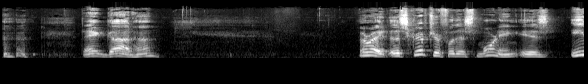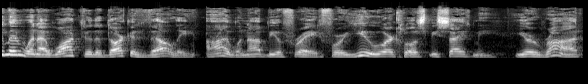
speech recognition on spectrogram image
Thank God, huh? All right, the scripture for this morning is Even when I walk through the darkest valley, I will not be afraid, for you are close beside me. Your rod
